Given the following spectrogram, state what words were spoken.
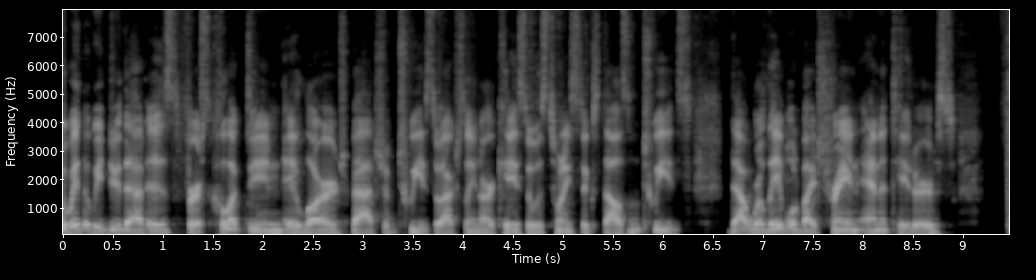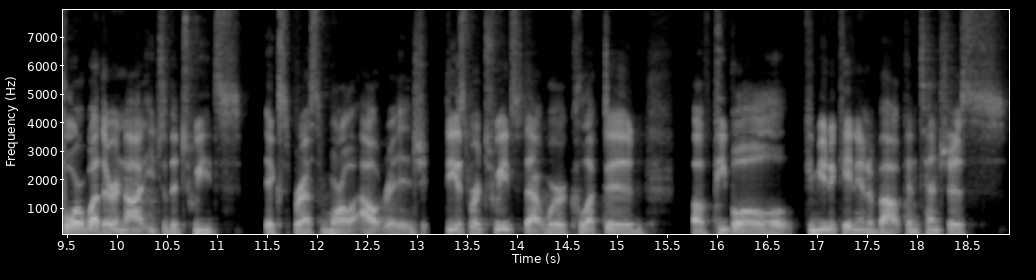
The way that we do that is first collecting a large batch of tweets. So, actually, in our case, it was 26,000 tweets that were labeled by trained annotators for whether or not each of the tweets expressed moral outrage. These were tweets that were collected of people communicating about contentious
